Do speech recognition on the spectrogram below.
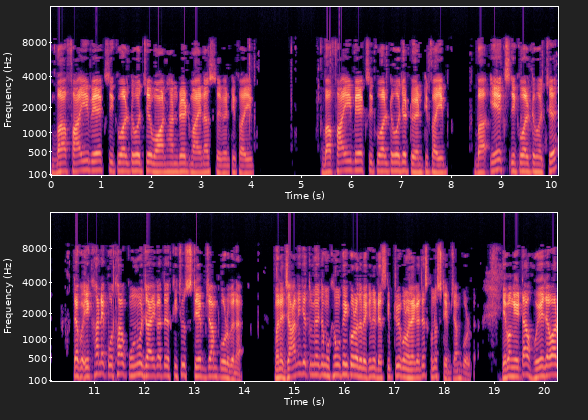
বা ফাইভ এক্স ইকুয়াল টু হচ্ছে one hundred minus seventy five বা ফাইভ এক্স ইকুয়াল টু হচ্ছে টোয়েন্টি ফাইভ বা এক্স ইকুয়াল টু হচ্ছে দেখো, এখানে কোথাও কোনো জায়গাতে কিছু স্টেপ জাম্প করবে না। মানে জানি যে তুমি হয়তো মুখে মুখেই করে দেবে, কিন্তু ডেসক্রিপটিভে কোনো জায়গাতে কোনো স্টেপ জাম্প করবে না। এবং এটা হয়ে যাওয়ার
